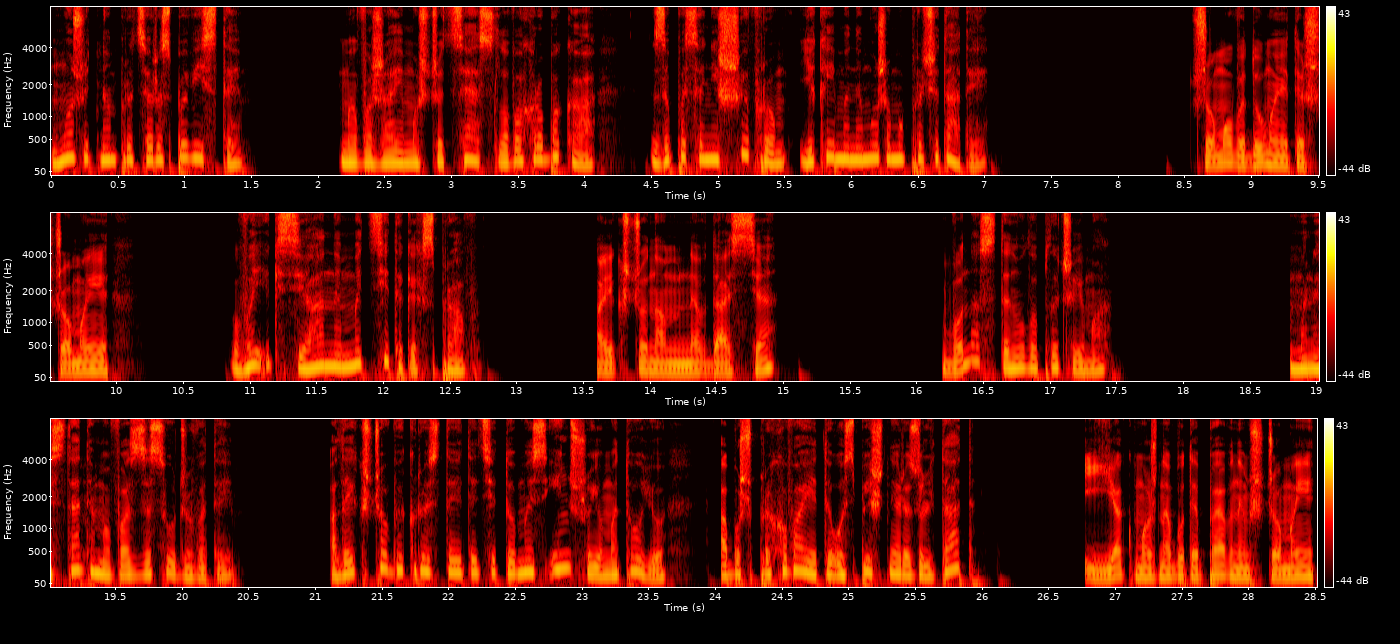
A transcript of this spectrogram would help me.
можуть нам про це розповісти. Ми вважаємо, що це слова хробака, записані шифром, який ми не можемо прочитати. Чому ви думаєте, що ми. Ви, іксіани, митці таких справ. А якщо нам не вдасться? Вона стинула плечима. Ми не станемо вас засуджувати. Але якщо використаєте ці томи з іншою метою або ж приховаєте успішний результат, як можна бути певним, що ми.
